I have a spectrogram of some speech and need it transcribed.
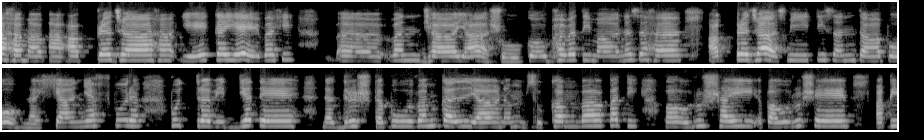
अहम अप्रजाः, एक एव हि वन्ध्याया शोको भवति मानसः। अप्रजास्मीति सन्तापो न ह्यान्यः पुर, पुत्र विद्यते। न दृष्टपूर्वं कल्याणं सुखं वा पति। पौरुषै, पौरुषे अपि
